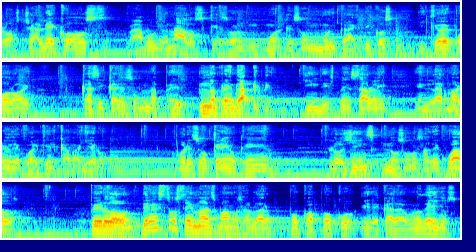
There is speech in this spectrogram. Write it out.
los chalecos abullonados, que son, que son muy prácticos y que hoy por hoy casi casi son una, una prenda indispensable en el armario de cualquier caballero. Por eso creo que los jeans no son los adecuados. Pero de estos temas vamos a hablar poco a poco y de cada uno de ellos.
